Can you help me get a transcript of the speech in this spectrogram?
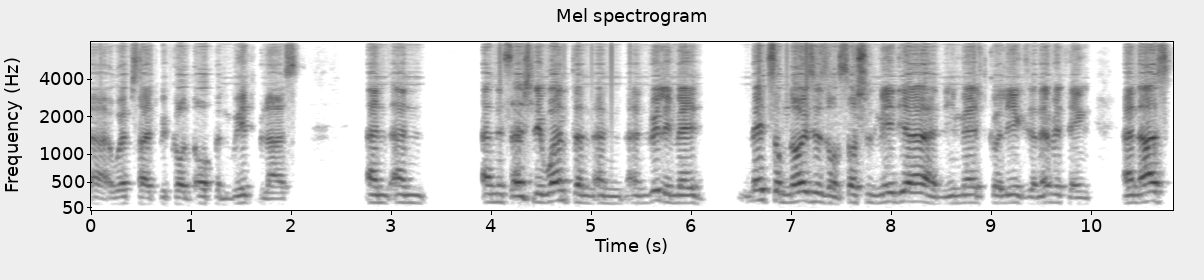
uh, website we called Open Wheat Blast. and and and essentially went and, and, and really made made some noises on social media and emailed colleagues and everything and asked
